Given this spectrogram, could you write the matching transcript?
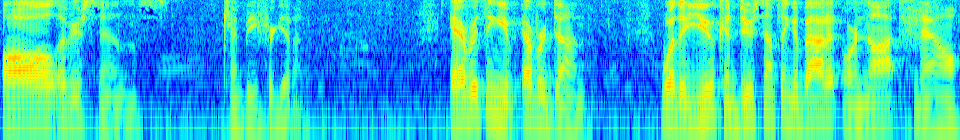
all of your sins can be forgiven. Everything you've ever done, whether you can do something about it or not now,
